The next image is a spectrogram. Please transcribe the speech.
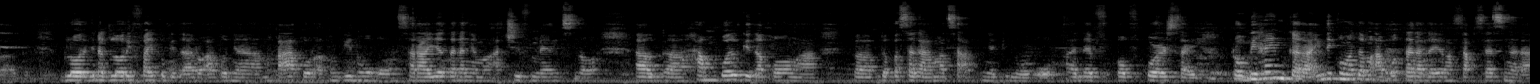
pag glory gina-glorify ko gid aro ato nya makaakor atong Ginoo sa raya tanan nga mga achievements no. Ag ah, humble gid ako nga uh, pasalamat sa ato nya Ginoo. And if, of course ay from behind kara hindi ko man ta maabot tanan daya nga success nga ra.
